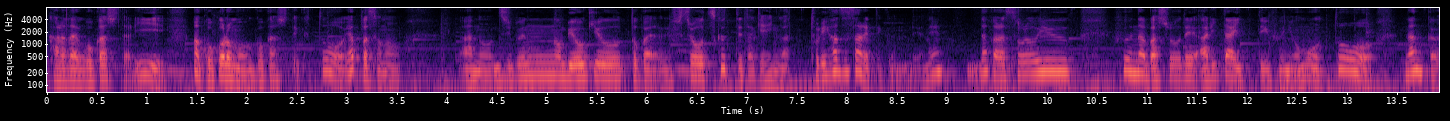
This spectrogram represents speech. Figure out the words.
体を動かしたり、まあ、心も動かしていくとやっぱそのあの自分の病気をとか不調を作ってた原因が取り外されていくんだよね。だからそういう風な場所でありたいっていう風に思うとなんか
